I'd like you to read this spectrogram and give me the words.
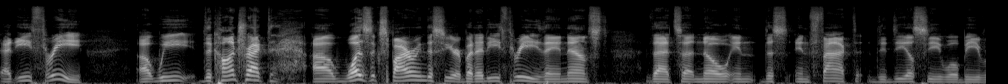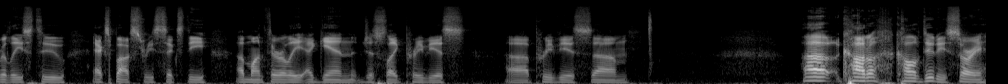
at E3 uh, we the contract uh, was expiring this year, but at E3 they announced that uh, no, in this in fact the DLC will be released to Xbox 360 a month early again, just like previous uh, previous um, uh, COD, Call of Duty. Sorry.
